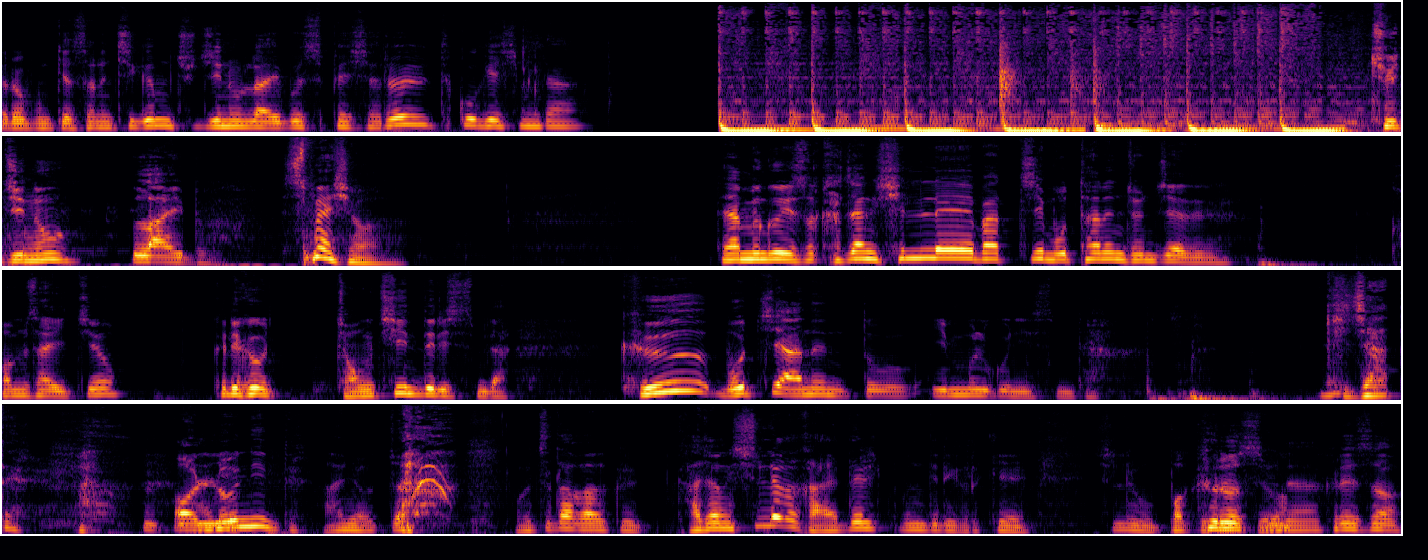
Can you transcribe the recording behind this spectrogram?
여러분께서는 지금 주진우 라이브 스페셜을 듣고 계십니다. 주진우 라이브. 스페셜. 대한민국에서 가장 신뢰받지 못하는 존재들. 검사 있죠? 그리고 정치인들이 있습니다. 그 못지않은 또 인물군이 있습니다. 기자들. 언론인들. 아니, 아니 어쩌 어쩌다가 그 가장 신뢰가 가야 될 분들이 그렇게 신뢰를 못 받게 그렇습니다. 됐죠? 그래서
